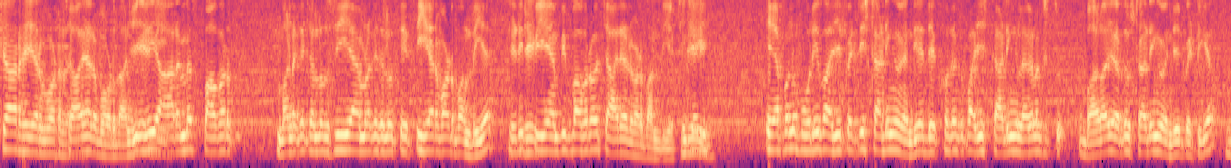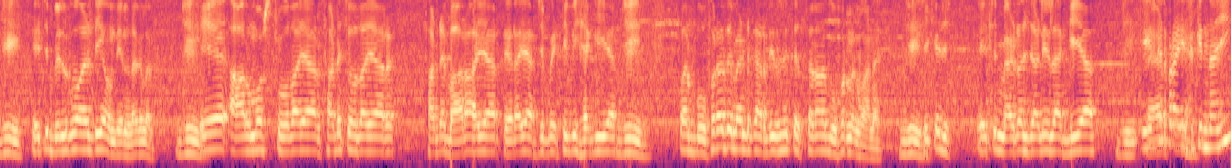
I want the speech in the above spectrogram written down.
4000 ਵਾਟ ਦਾ 4000 ਵਾਟ ਦਾ ਜੀ ਇਹਦੀ ਆਰਐਮਐਸ ਪਾਵਰ ਮੰਨ ਕੇ ਚੱਲੋ ਤੁਸੀਂ ਇਹ ਮੰਨ ਕੇ ਚੱਲੋ 33000 ਵਾਟ ਬੰਦੀ ਹੈ ਜਿਹੜੀ। ਪੀਐਮਪੀ ਪਾਵਰ ਉਹ 4000 ਵਾਟ ਬੰਦੀ ਹੈ ਠੀਕ ਹੈ ਜੀ। ਇਹ ਆਪਾਂ ਨੂੰ ਪੂਰੀ ਭਾਜੀ ਪੇਟੀ ਸਟਾਰਟਿੰਗ ਹੋ ਜਾਂਦੀ ਹੈ। ਦੇਖੋ ਦੇਖੋ ਭਾਜੀ ਸਟਾਰਟਿੰਗ ਅਲੱਗ-ਅਲੱਗ 12000 ਤੋਂ ਸਟਾਰਟਿੰਗ ਹੋ ਜਾਂਦੀ ਹੈ ਪੇਟੀਆਂ। ਜੀ। ਇਹ ਚ ਬਿਲ ਕੁਆਲਿਟੀ ਆਉਂਦੀਆਂ ਨੇ ਅਲੱਗ-ਅਲੱਗ। ਜੀ। ਇਹ ਆਲਮੋਸਟ 14000 14500 12500 13000 ਚ ਪੇਟੀ ਵੀ ਹੈਗੀ ਆ। ਜੀ। ਪਰ ਬੂਫਰ ਤੇ ਡਿਪੈਂਡ ਕਰਦੀ ਤੁਸੀਂ ਕਿਸ ਤਰ੍ਹਾਂ ਦਾ ਬੂਫਰ ਲਗਵਾਉਣਾ ਹੈ। ਠੀਕ ਹੈ ਜੀ। ਇਹ ਚ ਮੈਟਲ ਜਾਲੀ ਲੱਗ ਗਈ ਆ। ਜੀ। ਇਹਦੇ ਪ੍ਰਾਈਸ ਕਿੰਨਾ ਜੀ?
